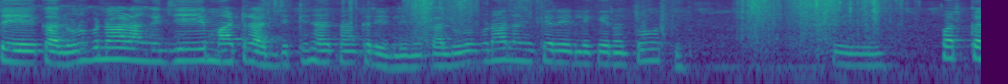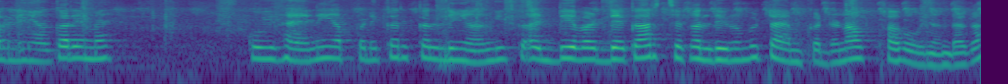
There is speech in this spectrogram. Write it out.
ਤੇ ਕੱਲ ਨੂੰ ਬਣਾ ਲਾਂਗੇ। ਜੇ ਮਟਰ ਅੱਜ ਕਿਹਾ ਤਾਂ ਕਰੇਲੇ ਨੇ। ਕੱਲ ਨੂੰ ਬਣਾ ਲਾਂਗੇ ਕਰੇਲੇ ਕੇ ਨਾ ਧੋ ਕੇ ਤੇ ਪਰ ਕੱਲੀਆਂ ਘਰੇ ਮੈਂ, ਕੋਈ ਹੈ ਨਹੀਂ ਆਪਣੇ ਘਰ ਕੱਲੀਆਂਗੀ ਐਡੇ ਵੱਡੇ ਘਰ ਚ ਕੱਲੀ ਨੂੰ ਵੀ ਟਾਈਮ ਕੱਢਣਾ ਔਖਾ ਹੋ ਜਾਂਦਾਗਾ।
